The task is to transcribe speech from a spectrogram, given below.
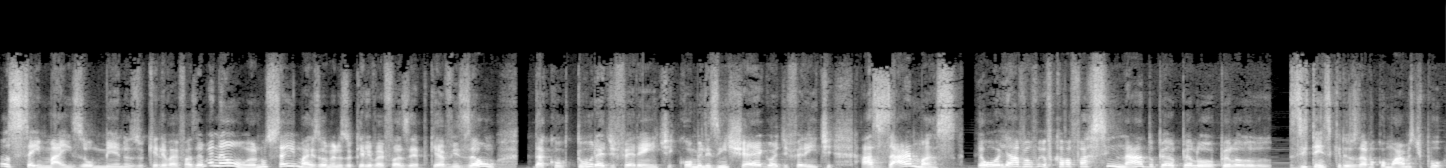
eu sei mais ou menos o que ele vai fazer, mas não, eu não sei mais ou menos o que ele vai fazer, porque a visão da cultura é diferente, como eles enxergam é diferente. As armas, eu olhava, eu, eu ficava fascinado pelo, pelo, pelos itens que eles usavam como armas, tipo,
